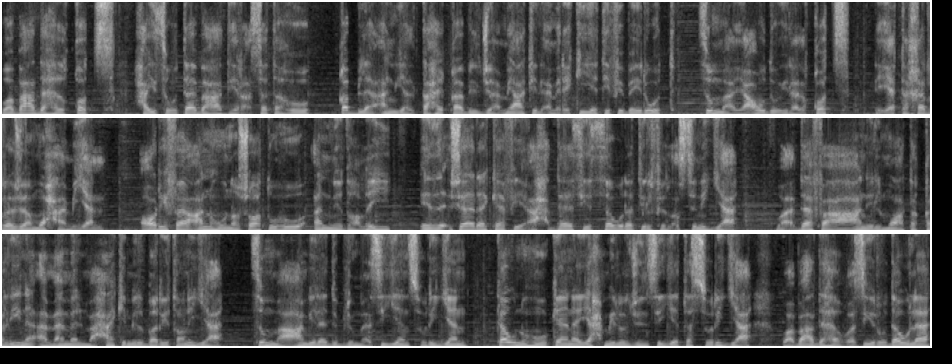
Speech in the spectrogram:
وبعدها القدس حيث تابع دراسته قبل أن يلتحق بالجامعة الأمريكية في بيروت ثم يعود إلى القدس ليتخرج محاميا. عرف عنه نشاطه النضالي إذ شارك في أحداث الثورة الفلسطينية ودافع عن المعتقلين أمام المحاكم البريطانية ثم عمل دبلوماسيا سوريا كونه كان يحمل الجنسية السورية وبعدها وزير دولة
